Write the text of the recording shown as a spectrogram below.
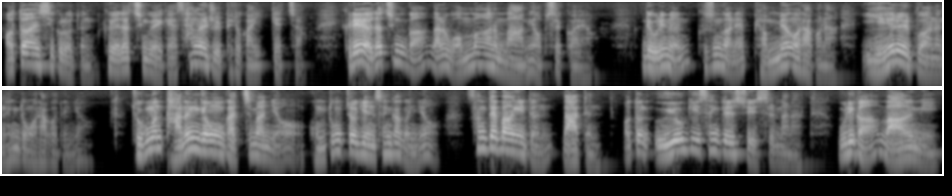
어떠한 식으로든 그 여자친구에게 상을 줄 필요가 있겠죠. 그래야 여자친구가 나를 원망하는 마음이 없을 거예요. 근데 우리는 그 순간에 변명을 하거나 이해를 구하는 행동을 하거든요. 조금은 다른 경우 같지만요 공통적인 생각은요 상대방이든 나든 어떤 의욕이 생길 수 있을 만한 우리가 마음이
